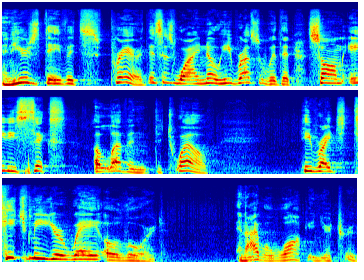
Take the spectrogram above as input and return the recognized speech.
And here's David's prayer. This is why I know he wrestled with it. Psalm 86, 11 to 12. He writes, Teach me your way, O Lord, and I will walk in your truth.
